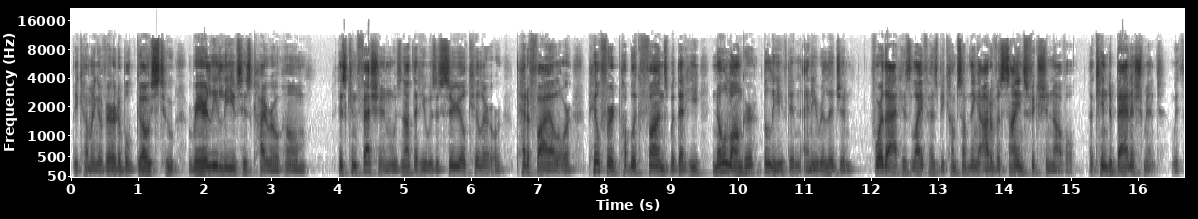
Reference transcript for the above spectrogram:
becoming a veritable ghost who rarely leaves his Cairo home. His confession was not that he was a serial killer or pedophile or pilfered public funds, but that he no longer believed in any religion. For that, his life has become something out of a science fiction novel, akin to banishment, with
